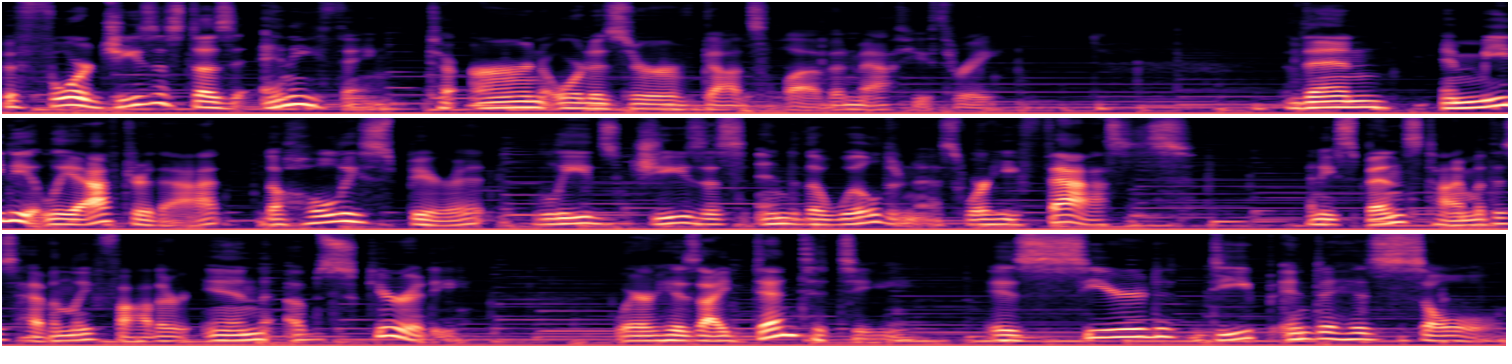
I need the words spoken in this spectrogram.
before Jesus does anything to earn or deserve God's love in Matthew 3. Then, immediately after that, the Holy Spirit leads Jesus into the wilderness where he fasts and he spends time with his heavenly Father in obscurity, where his identity is seared deep into his soul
